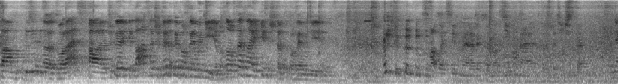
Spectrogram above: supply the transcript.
сам е, творець, а чотири кита це чотири типи взаємодії. Можливо, хтось знає, які це чотири типи взаємодії. Слабое, сильное, электромагнитное, статическое. Ще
